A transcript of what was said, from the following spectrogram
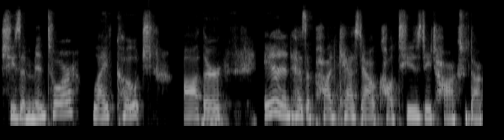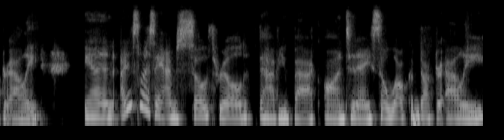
She's a mentor, life coach, author, and has a podcast out called Tuesday Talks with Dr. Ally. And I just want to say I'm so thrilled to have you back on today. So, welcome, Dr. Ally.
